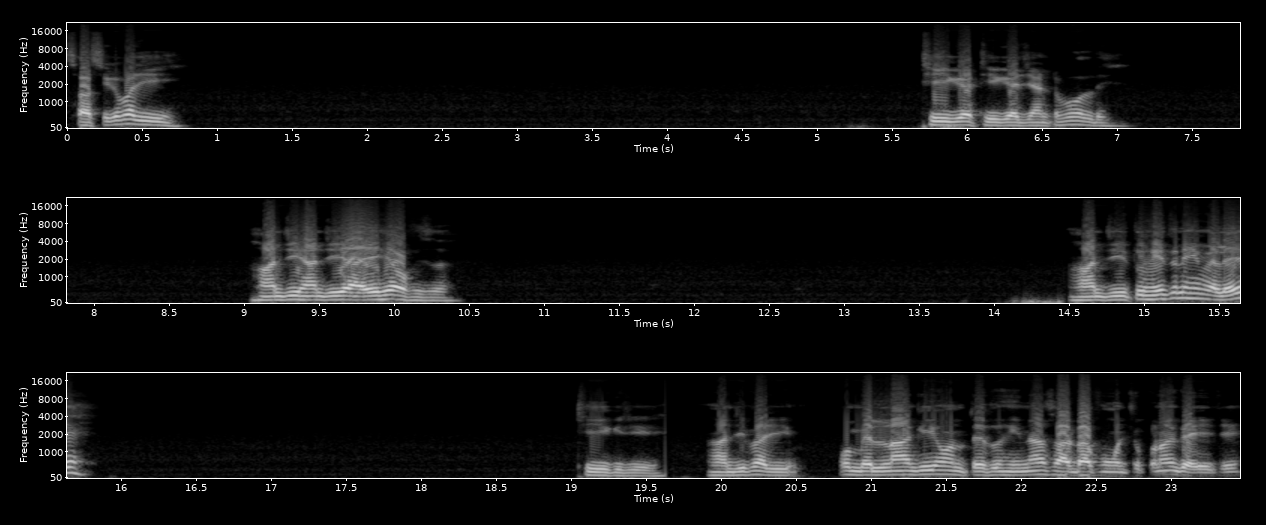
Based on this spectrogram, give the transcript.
ਸਤਿ ਸ਼੍ਰੀ ਅਕਾਲ ਭਾਜੀ। ਠੀਕ ਹੈ ਠੀਕ ਹੈ ਏਜੰਟ ਬੋਲਦੇ। ਹਾਂਜੀ ਹਾਂਜੀ ਆਏ ਹੈ ਆਫਿਸ ਹਾਂਜੀ ਤੁਸੀਂ ਤਾਂ ਨਹੀਂ ਮਿਲੇ? ਠੀਕ ਜੀ। ਹਾਂਜੀ ਭਾਜੀ, ਉਹ ਮਿਲਣਾ ਕੀ ਹੁਣ ਤੇ ਤੁਸੀਂ ਨਾ ਸਾਡਾ ਫੋਨ ਚੁੱਕਣਾ ਗਏ ਜੇ।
